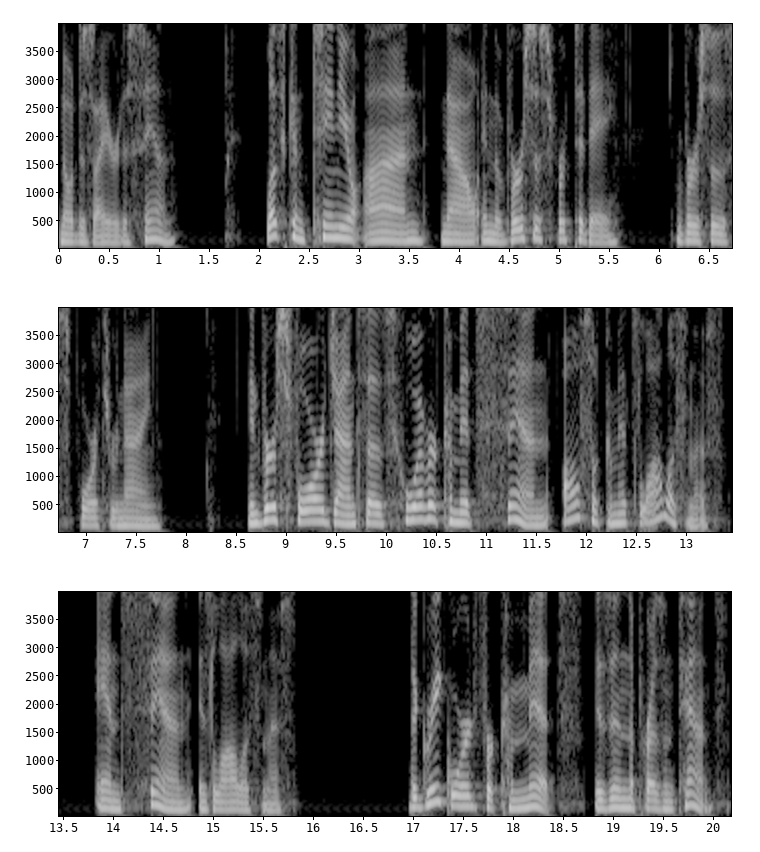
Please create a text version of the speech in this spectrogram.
no desire to sin. Let's continue on now in the verses for today, verses 4 through 9. In verse 4, John says, Whoever commits sin also commits lawlessness, and sin is lawlessness. The Greek word for commits is in the present tense.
